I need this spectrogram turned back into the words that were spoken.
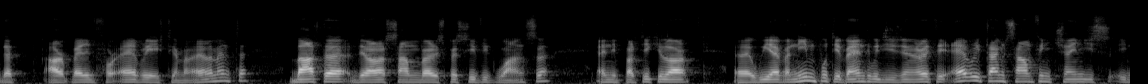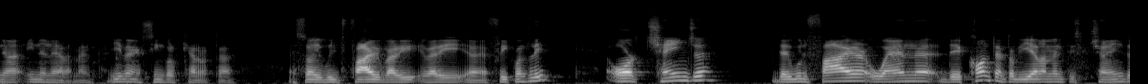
that are valid for every html element but uh, there are some very specific ones. And in particular uh, we have an input event which is generated every time something changes in, a, in an element even a single character. So it will fire very very uh, frequently or change that will fire when uh, the content of the element is changed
